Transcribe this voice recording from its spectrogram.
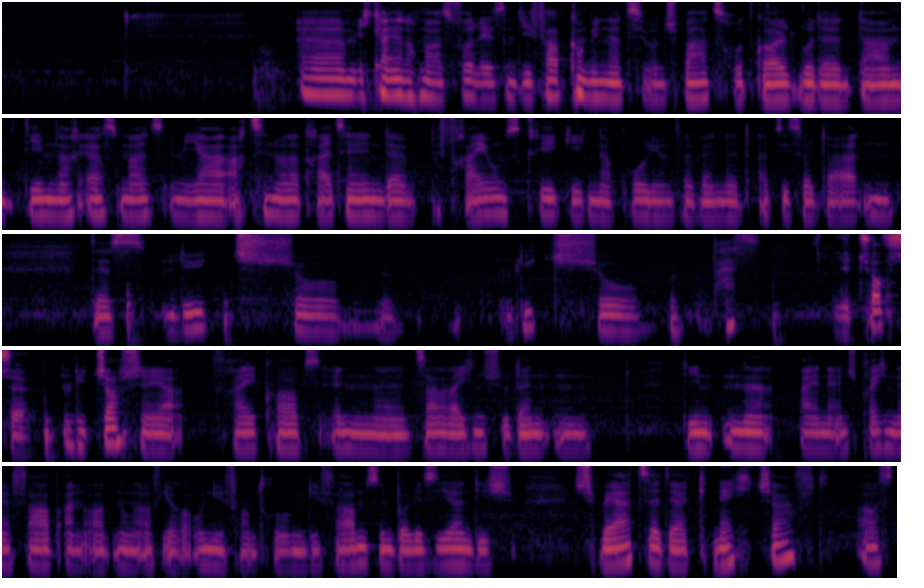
Ähm, ich kann ja noch mal was vorlesen. Die Farbkombination Schwarz-Rot-Gold wurde da demnach erstmals im Jahr 1813 in der Befreiungskrieg gegen Napoleon verwendet, als die Soldaten des Lütschow... Lütschow... Was? Lütschowsche. Lütschowsche, ja, Freikorps in äh, zahlreichen Studenten dienten äh, eine entsprechende Farbanordnung auf ihrer Uniform trugen. Die Farben symbolisieren die Sch Schwärze der Knechtschaft aus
